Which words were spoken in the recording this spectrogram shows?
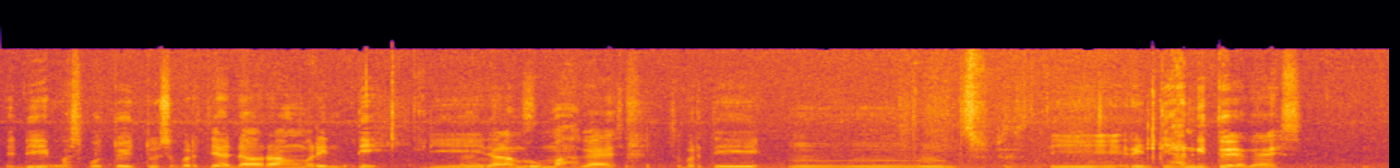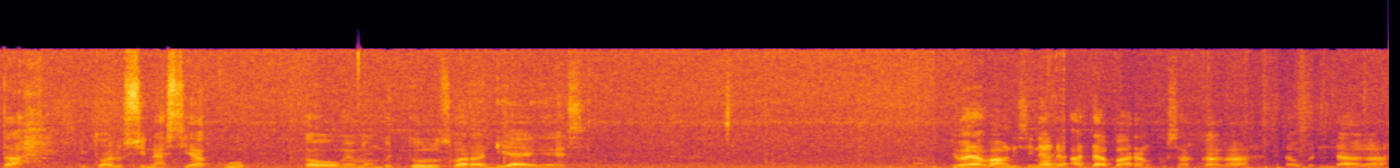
Jadi pas foto itu seperti ada orang merintih di dalam rumah guys, seperti hmm, seperti rintihan gitu ya guys. Entah itu halusinasi aku atau memang betul suara dia ya guys. Gimana bang? Di sini ada ada barang pusaka kah atau benda kah?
